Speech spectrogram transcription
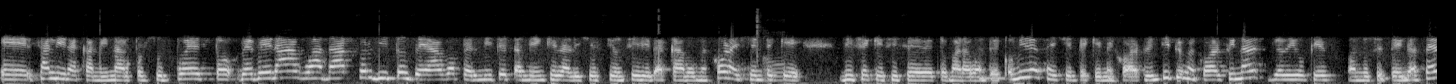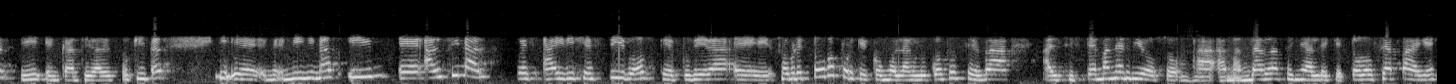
eh, salir a caminar, por supuesto, beber agua, dar sorbitos de agua permite también que la digestión se lleve a cabo mejor. Hay gente oh. que dice que sí se debe tomar agua entre comidas, hay gente que mejor al principio, mejor al final. Yo digo que es cuando se tenga sed y en cantidades poquitas y eh, mínimas y eh, al final pues hay digestivos que pudiera, eh, sobre todo porque como la glucosa se va al sistema nervioso a, mandar la señal de que todo se apague,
